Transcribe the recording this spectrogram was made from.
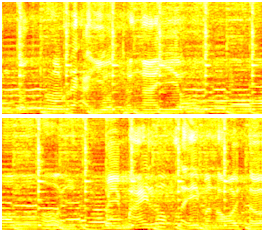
ដឹងទុកធុរៈយកថ្ងៃអូយមេម៉ាយលោកលេមិនអោយទៅ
